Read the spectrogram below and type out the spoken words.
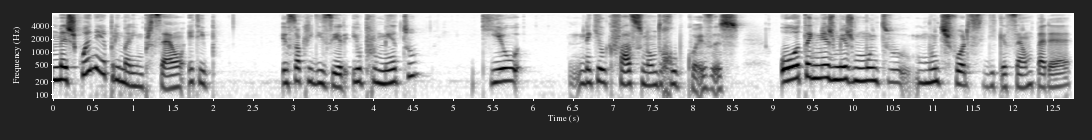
Mas quando é a primeira impressão, é tipo, eu só queria dizer, eu prometo que eu naquilo que faço não derrubo coisas. Ou tenho mesmo mesmo muito muito esforço e dedicação para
